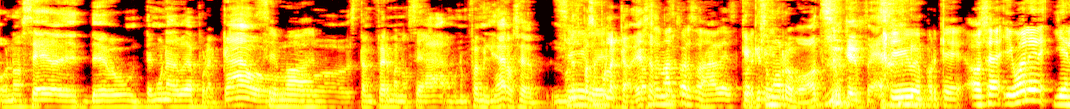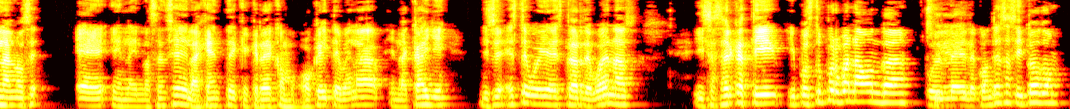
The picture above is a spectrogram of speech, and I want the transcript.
o no sé, tengo una duda por acá o, está enferma, no sé, un familiar, o sea, no les pasa por la cabeza. Cosas más pues, personales. Que, somos robots o qué Sí, güey, porque, o sea, igual y en la, no sé, eh, en la inocencia de la gente que cree como, ok, te ven la, en la calle, dice, este güey a estar de buenas y se acerca a ti, y pues tú por buena onda, pues le, le contestas y todo.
